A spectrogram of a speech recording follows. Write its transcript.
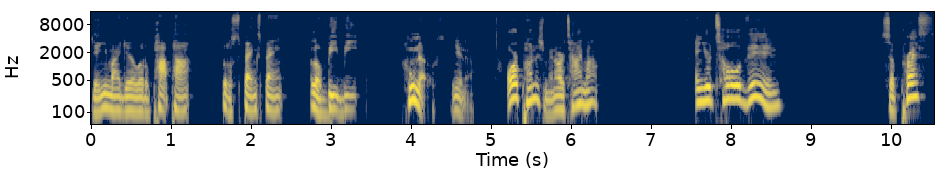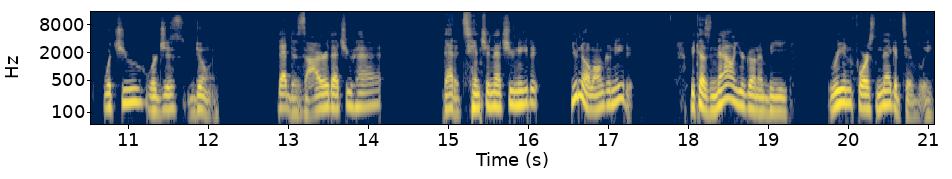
Then you might get a little pop pop, a little spank spank, a little beat beat. Who knows, you know, or punishment or timeout. And you're told then suppress what you were just doing. That desire that you had, that attention that you needed, you no longer need it because now you're going to be reinforced negatively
